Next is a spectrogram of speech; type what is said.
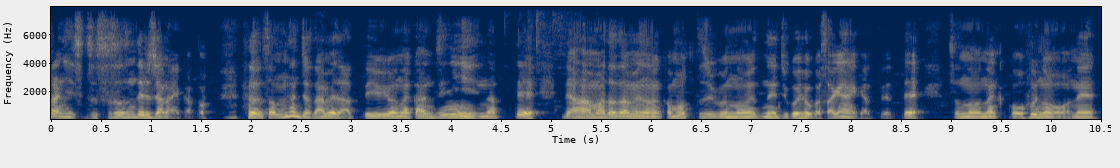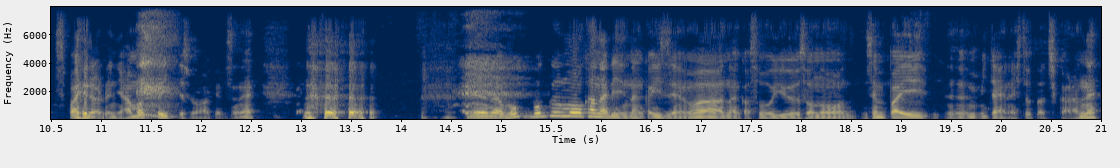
らに進んでるじゃないかと。そんなんじゃダメだっていうような感じになって、で、ああ、まだダメなのか、もっと自分のね、自己評価下げなきゃって言って、そのなんかこう、負のね、スパイラルにはまっていってしまうわけですね。で僕僕もかなりなんか以前は、なんかそういうその先輩みたいな人たちからね、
